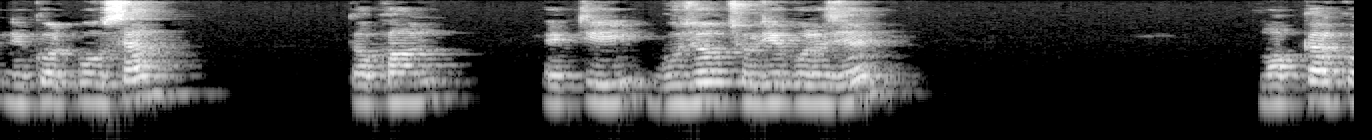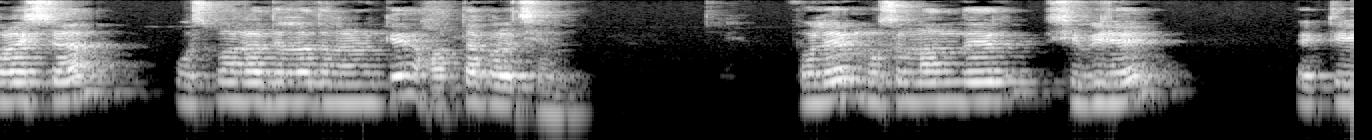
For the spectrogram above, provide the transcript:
নিকট পৌঁছান, তখন একটি গুজব ছড়িয়ে পড়ে যে মক্কার কোরাইশরা উসমান রাদিল্লাহকে হত্যা করেছেন। ফলে মুসলমানদের শিবিরে একটি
